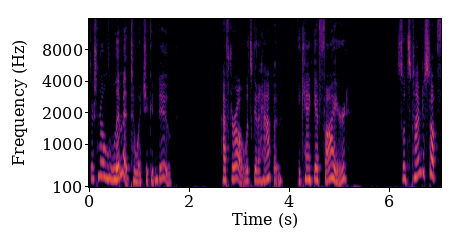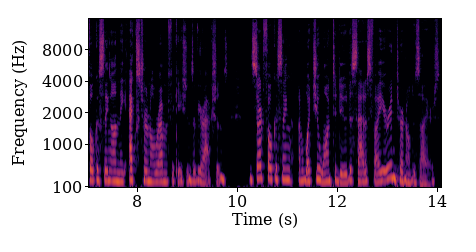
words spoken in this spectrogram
there's no limit to what you can do. After all, what's going to happen? You can't get fired. So it's time to stop focusing on the external ramifications of your actions and start focusing on what you want to do to satisfy your internal desires.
